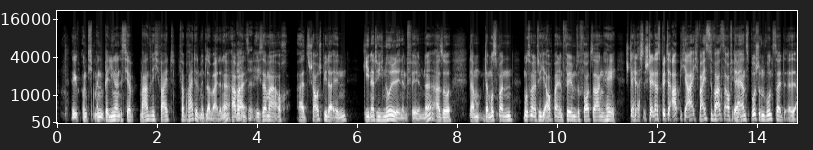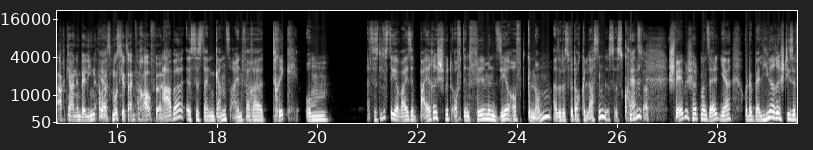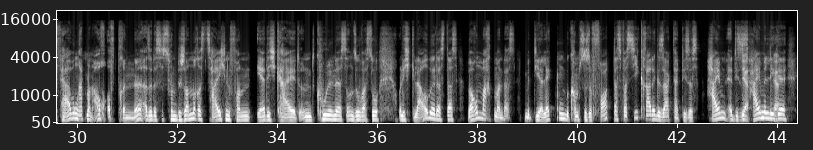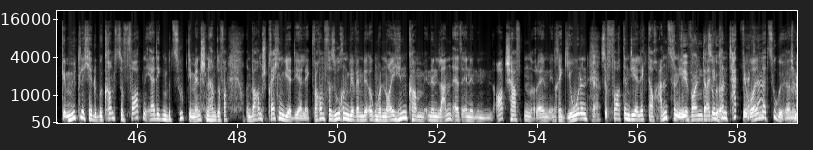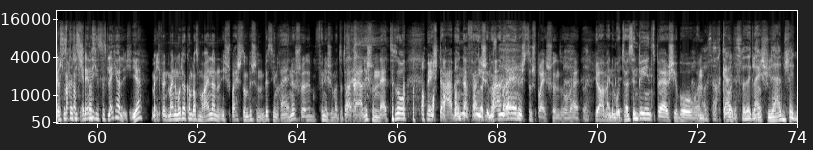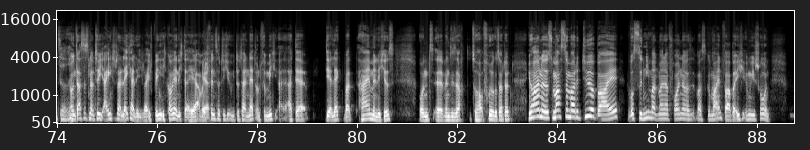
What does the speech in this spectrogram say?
und ich meine, Berlinern ist ja wahnsinnig weit verbreitet mittlerweile, ne? Aber Wahnsinn. ich sag mal, auch als Schauspielerin geht natürlich null in einem Film, ne? Also da, da muss man muss man natürlich auch bei einem Film sofort sagen, hey, stell das, stell das bitte ab. Ja, ich weiß, du warst auf der Ja. Ernst Busch und wohnst seit äh, acht Jahren in Berlin, aber Ja. es muss jetzt einfach aufhören. Aber es ist ein ganz einfacher Trick, um. Also es ist lustigerweise, bayerisch wird oft in Filmen sehr oft genommen. Also das wird auch gelassen, das ist cool. Ernsthaft? Schwäbisch hört man selten, ja. Oder Berlinerisch, diese Färbung hat man auch oft drin. Ne? Also das ist so ein besonderes Zeichen von Erdigkeit und Coolness und sowas so. Und ich glaube, dass das, warum macht man das? Mit Dialekten bekommst du sofort das, was sie gerade gesagt hat, dieses Heim, äh, dieses Ja. heimelige, gemütliche. Du bekommst sofort einen erdigen Bezug. Die Menschen haben sofort. Und warum sprechen wir Dialekt? Warum versuchen wir, wenn wir irgendwo neu hinkommen in ein Land, also in, in Ortschaften oder in, in Regionen, Ja. sofort den Dialekt auch anzunehmen? Wir wollen Weil wir dazugehören. Kontakt, wir Ja, wollen dazugehören. Ich, Und mein, das ich mache das ständig, etwas- es ist lächerlich. Ja, Ich bin, meine Mutter kommt aus dem Rheinland und ich spreche so ein bisschen, ein bisschen Rheinisch. Finde ich immer total herrlich und nett. So, wenn ich da bin, da fange ich immer an, Rheinisch zu sprechen. So, weil, ja, meine Mutter ist in Beensberg geboren. Geil, dass wir da gleich wieder anfängt. So, ne? Und das ist natürlich eigentlich total lächerlich, weil ich bin, ich komme ja nicht daher, aber Ja. ich finde es natürlich irgendwie total nett und für mich hat der Dialekt was Heimeliges. Und äh, wenn sie sagt, zu, früher gesagt hat, Johannes, machst du mal die Tür bei, wusste niemand meiner Freunde, was, was gemeint war, aber ich irgendwie schon.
